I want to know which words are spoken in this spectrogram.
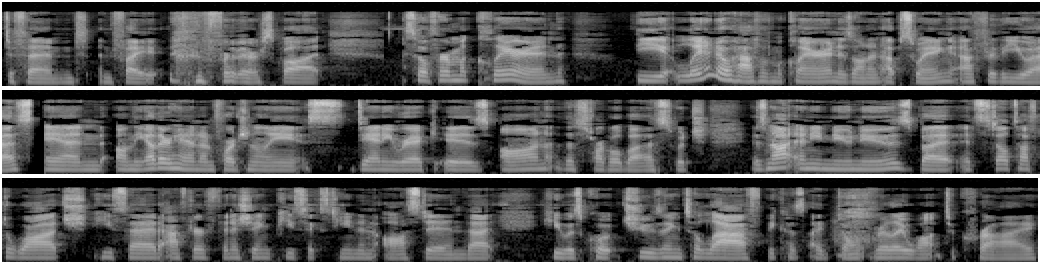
defend and fight for their spot. So for McLaren, the Lando half of McLaren is on an upswing after the US. And on the other hand, unfortunately, Danny Ric is on the struggle bus, which is not any new news, but it's still tough to watch. He said after finishing P16 in Austin that he was, quote, choosing to laugh because I don't really want to cry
